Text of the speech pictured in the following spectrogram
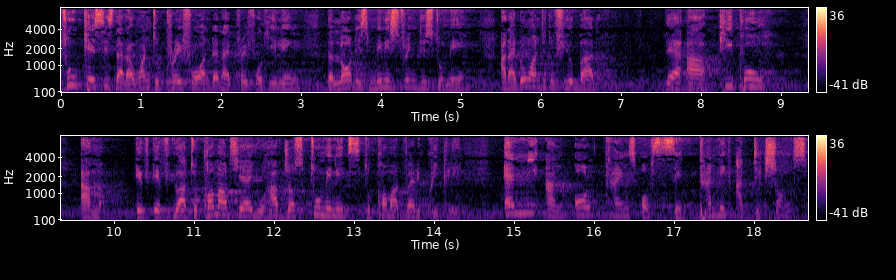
Two cases that I want to pray for and then I pray for healing. The Lord is ministering this to me and I don't want you to feel bad. There are people, um, if, if you are to come out here, you have just two minutes to come out very quickly. Any and all kinds of satanic addictions,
